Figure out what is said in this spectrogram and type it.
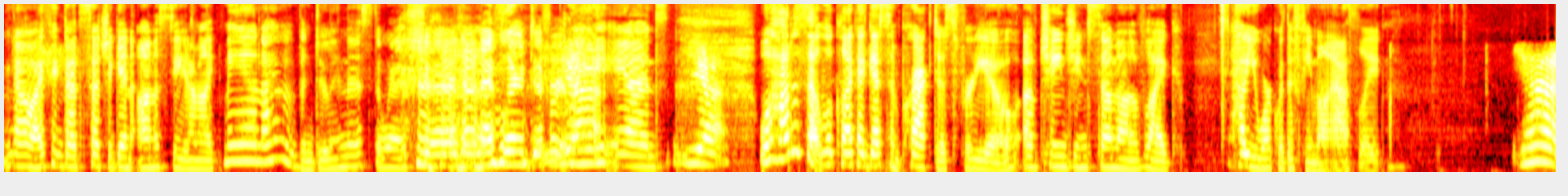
No, I think that's such again honesty, and I'm like, man, I haven't been doing this the way I should, and I've learned differently. Yeah. And yeah, well, how does that look like? I guess in practice for you of changing some of like how you work with a female athlete. Yeah,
